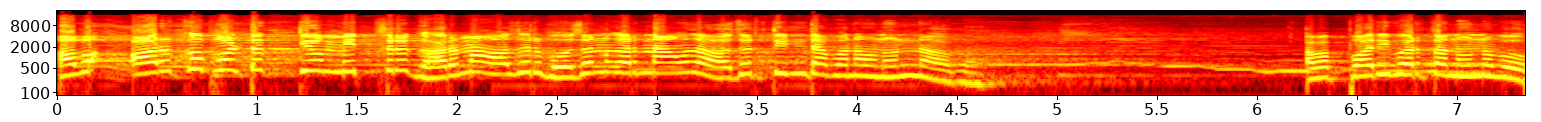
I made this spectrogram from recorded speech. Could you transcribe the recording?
अब अर्को पल्ट त्यो मित्र घरमा हजुर भोजन गर्न आउँदा हजुर तिनवटा बनाउनुहुन्न अब। अब परिवर्तन हुनुभयो।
